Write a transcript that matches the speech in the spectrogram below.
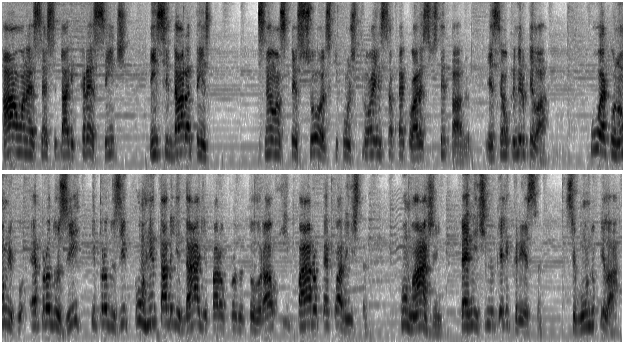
Há uma necessidade crescente em se dar atenção às pessoas que constroem essa pecuária sustentável. Esse é o primeiro pilar. O econômico é produzir e produzir com rentabilidade para o produtor rural e para o pecuarista, com margem, permitindo que ele cresça. Segundo pilar.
